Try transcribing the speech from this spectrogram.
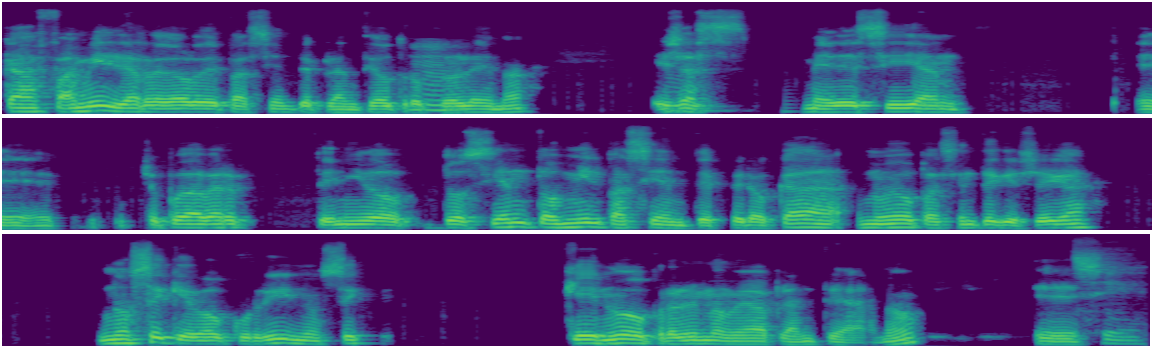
cada familia alrededor del paciente plantea otro mm. problema. Ellas me decían, eh, yo puedo haber tenido 200.000 pacientes, pero cada nuevo paciente que llega, no sé qué va a ocurrir, no sé qué nuevo problema me va a plantear, ¿no? Eh, sí.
